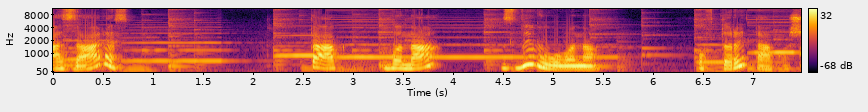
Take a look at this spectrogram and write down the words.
А зараз так, вона здивована. Повтори також.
